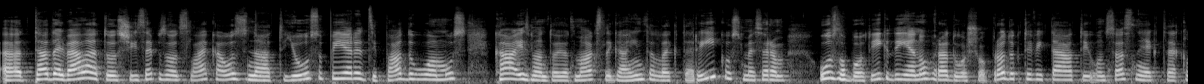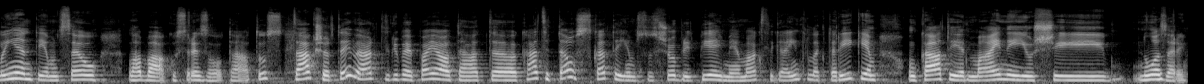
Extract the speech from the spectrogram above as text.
Tādēļ vēlētos šīs epizodes laikā uzzināt jūsu pieredzi, padomus, kā izmantojot mākslīgā intelekta intelekta rīkus, mēs varam uzlabot ikdienu, radošo produktivitāti un sasniegt eh, klientiem un sev labākus rezultātus. Sākšu ar tevi, Arti, gribēju pajautāt, eh, kāds ir tavs skatījums uz šobrīd pieejamiem mākslīgā intelekta rīkiem un kā tie ir mainījuši nozari?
